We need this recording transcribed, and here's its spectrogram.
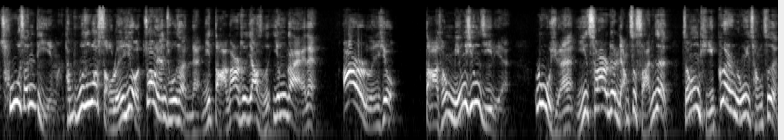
出身低嘛，他不是说首轮秀状元出身的，你打个二十加十应该的。二轮秀打成明星级别，入选一次二阵两次三阵，整体个人荣誉层次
